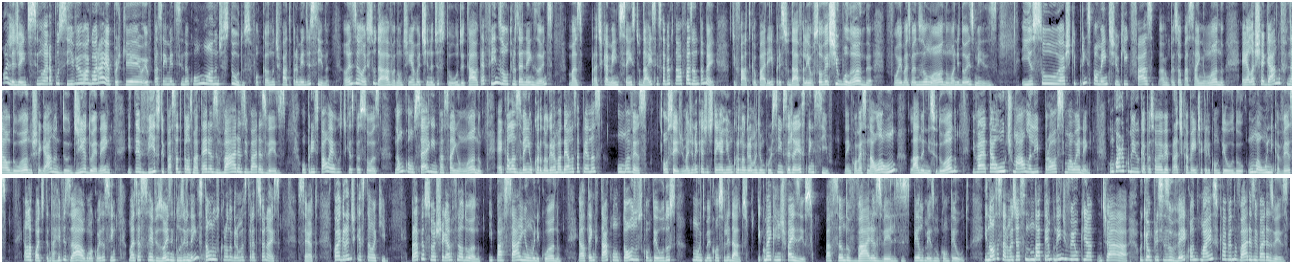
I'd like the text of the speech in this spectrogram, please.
Olha, gente, se não era possível, agora é, porque eu passei em medicina com um ano de estudos, focando de fato para medicina. Antes eu não estudava, não tinha rotina de estudo e tal, até fiz outros Enems antes, mas praticamente sem estudar e sem saber o que estava fazendo também. De fato, que eu parei para estudar, falei, eu sou vestibulanda, foi mais ou menos um ano, um ano e dois meses. E isso, eu acho que principalmente o que faz uma pessoa passar em um ano é ela chegar no final do ano, chegar no do dia do Enem e ter visto e passado pelas matérias várias e várias vezes. O principal erro que as pessoas não conseguem passar em um ano é que elas veem o cronograma delas apenas uma vez. Ou seja, imagina que a gente tem ali um cronograma de um cursinho que seja extensivo. Né? Começa na aula 1, lá no início do ano, e vai até a última aula ali próximo ao Enem. Concorda comigo que a pessoa vai ver praticamente aquele conteúdo uma única vez? Ela pode tentar revisar alguma coisa assim, mas essas revisões, inclusive, nem estão nos cronogramas tradicionais, certo? Qual é a grande questão aqui? Para a pessoa chegar no final do ano e passar em um único ano, ela tem que estar tá com todos os conteúdos muito bem consolidados. E como é que a gente faz isso? Passando várias vezes pelo mesmo conteúdo. E nossa, Sara, mas já não dá tempo nem de ver o que já, já o que eu preciso ver, quanto mais ficar vendo várias e várias vezes.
